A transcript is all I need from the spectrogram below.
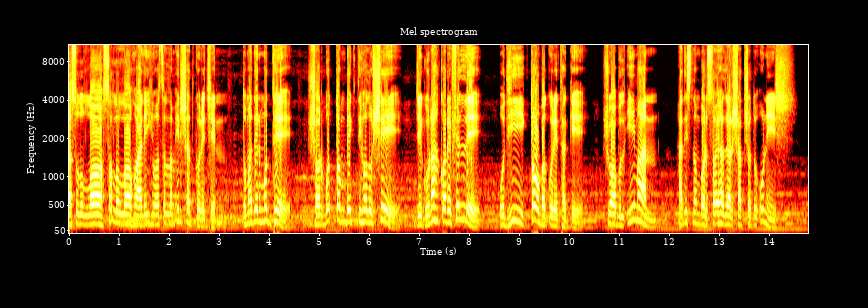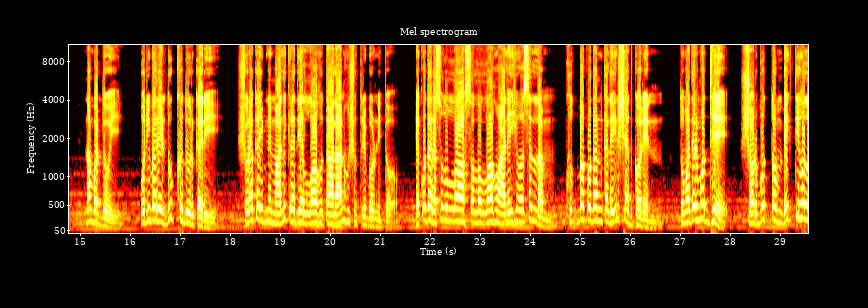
রাসুল্লাহ সাল্লাহ আলহি ওয়াসাল্লাম ইরশাদ করেছেন তোমাদের মধ্যে সর্বোত্তম ব্যক্তি হলো সে যে গুনাহ করে ফেললে অধিক তওবা করে থাকে। সুয়াবুল ইমান হাদিস নম্বর ছয় হাজার সাতশত উনিশ। নম্বর দুই, পরিবারের দুঃখ দূরকারী সুরাকা ইবনে মালিক রাদি আল্লাহ তালানহু সূত্রে বর্ণিত, একদা রাসুল্লাহ সাল্লাহ আলহি ওয়াসাল্লাম খুদ্া প্রদানকালে ইরশাদ করেন, তোমাদের মধ্যে সর্বোত্তম ব্যক্তি হল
